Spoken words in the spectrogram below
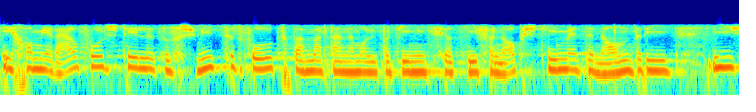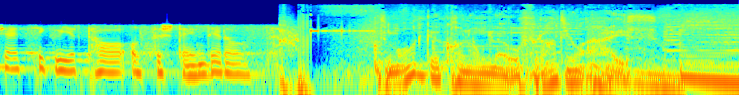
Ich kann mir auch vorstellen, dass das Schweizer Volk, wenn wir dann einmal über die Initiativen abstimmen, eine andere Einschätzung wird haben als der Ständerat. Die Morgenkolumne auf Radio 1.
